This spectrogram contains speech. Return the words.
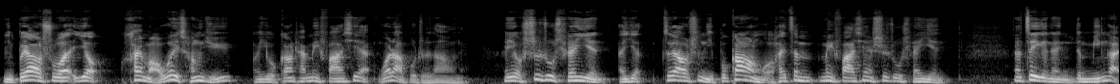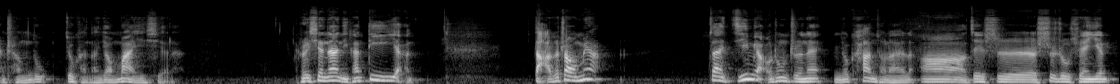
你不要说，哎呦，亥卯未成局，哎呦，刚才没发现，我咋不知道呢？哎呦，四柱全阴，哎呀，这要是你不告诉我，还真没发现四柱全阴。那这个呢，你的敏感程度就可能要慢一些了。所以现在你看，第一眼打个照面，在几秒钟之内你就看出来了啊，这是四柱全阴，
